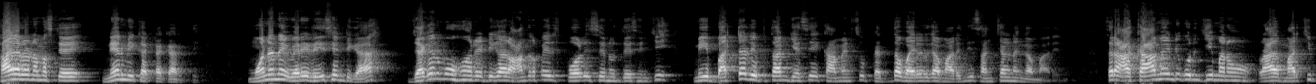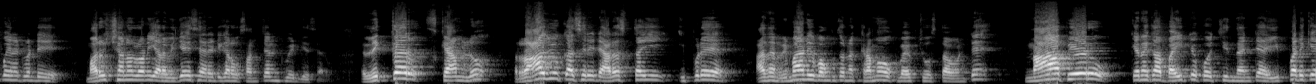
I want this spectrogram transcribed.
హాయ్ హలో నమస్తే. నేను మీ కట్ట కార్తీక్. మొన్ననే వెరీ రీసెంట్గా జగన్మోహన్ రెడ్డి గారు ఆంధ్రప్రదేశ్ పోలీసుని ఉద్దేశించి మీ బట్టలు విపుతాన్ చేసే కామెంట్స్ పెద్ద వైరల్గా మారింది సంచలనంగా మారింది. సరే ఆ కామెంట్ గురించి మనం రా మర్చిపోయినటువంటి మరుక్షణంలోని ఇలా విజయసాయి రెడ్డి గారు ఒక సంచలనం ట్వీట్ చేశారు. లిక్కర్ స్కామ్లో రాజు కసిరెడ్డి అరెస్ట్ అయ్యి ఇప్పుడే అతను రిమాండ్కి పంపుతున్న క్రమం ఒకవైపు చూస్తూ ఉంటే నా పేరు కనుక బయటకు వచ్చిందంటే ఇప్పటికే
